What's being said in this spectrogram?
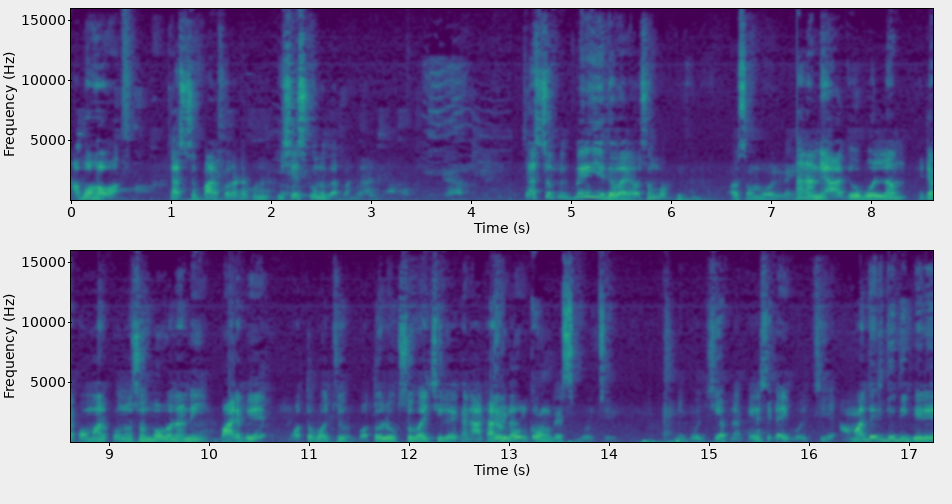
আবহাওয়া চারশো পার করাটা কোনো বিশেষ কোনো ব্যাপার না। চারশো পেরিয়ে যেতে পারে অসম্ভব কিছু না। অসম্ভব নেই। আমি আগেও বললাম এটা কমার কোনো সম্ভাবনা নেই বাড়বে গত বছর গত লোকসভায় ছিল এখানে আঠারো তৃণমূল কংগ্রেস বলছি। আমি বলছি আপনাকে সেটাই বলছি। আমাদের যদি বেড়ে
